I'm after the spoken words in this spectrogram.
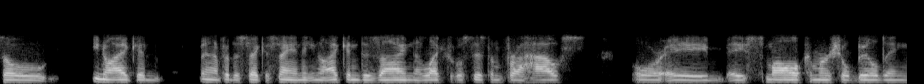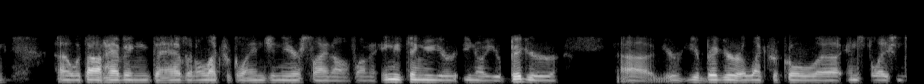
So you know I could, for the sake of saying that, you know I can design an electrical system for a house or a a small commercial building uh, without having to have an electrical engineer sign off on it. Anything you're you know you're bigger uh, your your bigger electrical uh, installations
